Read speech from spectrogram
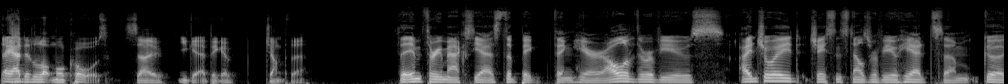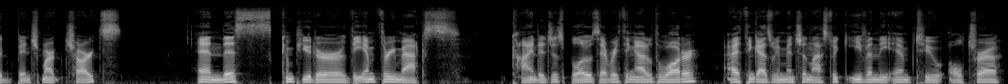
they added a lot more cores, so you get a bigger jump there. The M3 Max, yeah, is the big thing here. All of the reviews. I enjoyed Jason Snell's review. He had some good benchmark charts. And this computer, the M3 Max, kind of just blows everything out of the water. I think, as we mentioned last week, even the M2 Ultra.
